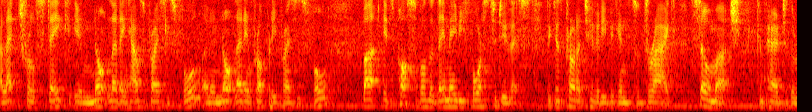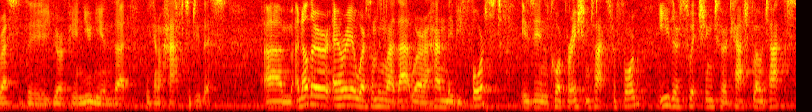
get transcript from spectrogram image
electoral stake in not letting house prices fall and in not letting property prices fall. But it's possible that they may be forced to do this because productivity begins to drag so much compared to the rest of the European Union that we kind of have to do this. Um, another area where something like that, where a hand may be forced, is in corporation tax reform, either switching to a cash flow tax,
